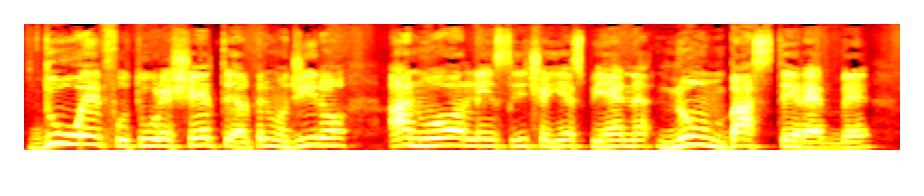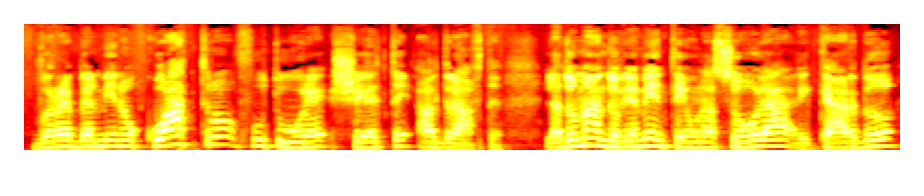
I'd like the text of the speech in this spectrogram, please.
due future scelte al primo giro a New Orleans, dice ESPN, non basterebbe, vorrebbe almeno quattro future scelte al draft. La domanda ovviamente è una sola, Riccardo,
